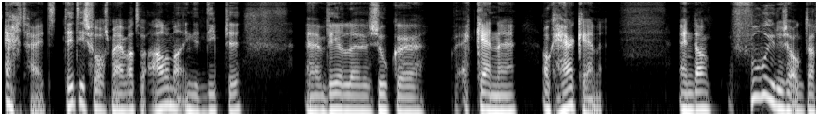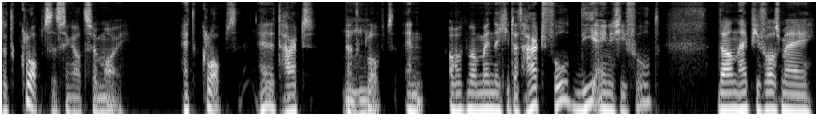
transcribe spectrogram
echtheid. Dit is volgens mij wat we allemaal in de diepte eh, willen, zoeken, erkennen, ook herkennen. En dan voel je dus ook dat het klopt. Dat vind ik altijd zo mooi. het klopt. Het hart, dat Mhm. klopt. En op het moment dat je dat hart voelt, die energie voelt, dan heb je volgens mij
